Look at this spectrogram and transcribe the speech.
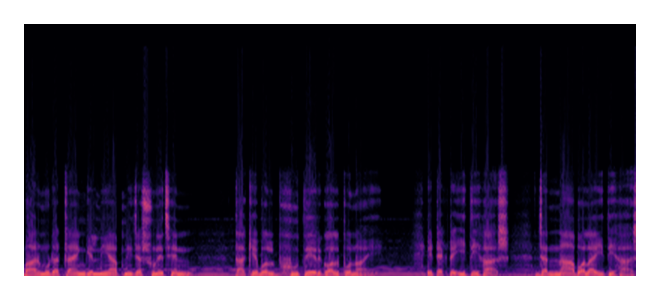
বারমুডা ট্রায়াঙ্গেল নিয়ে আপনি যা শুনেছেন, তা কেবল ভূতের গল্প নয়। এটা একটা ইতিহাস, যা না বলা ইতিহাস।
